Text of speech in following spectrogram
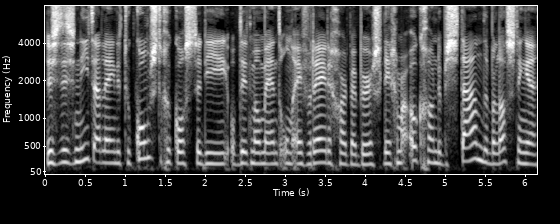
Dus het is niet alleen de toekomstige kosten die op dit moment onevenredig hard bij beurs liggen, maar ook gewoon de bestaande belastingen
